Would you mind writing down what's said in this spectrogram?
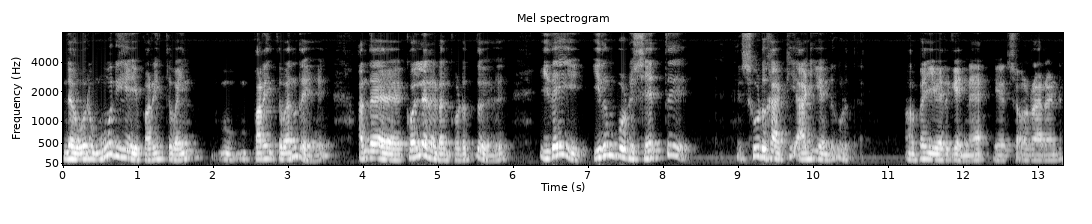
இந்த ஒரு மூலிகையை பறித்து வை பறித்து வந்து அந்த கொல்லனிடம் கொடுத்து இதை இரும்போடு சேர்த்து சூடுகாட்டி அடி என்று கொடுத்தார். அப்போ இவருக்கு என்ன இவர் சொல்கிறாரண்டு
